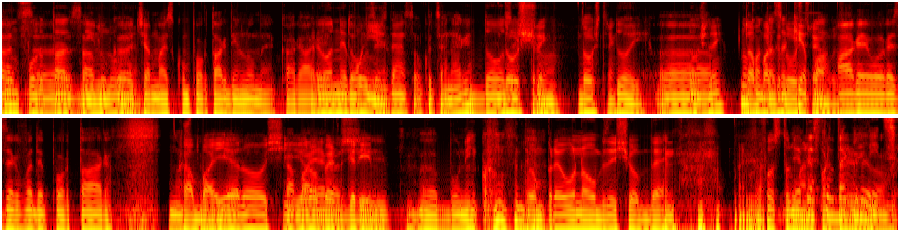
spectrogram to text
scump să- portar să din aducă lume. cel mai scump portar din lume, care are, Are o nebunie. 20 de ani sau câți ani are. 23. 21. 23. 2. Uh, 23? Nu da, contează, parcă 23 am Chepa. văzut. Are o rezervă de portar nu Caballero și știu, Caballero Robert și, Green. uh, bunicul. Împreună 88 de ani. Exact. Fostul E mare destul de portar greu. Leeds.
